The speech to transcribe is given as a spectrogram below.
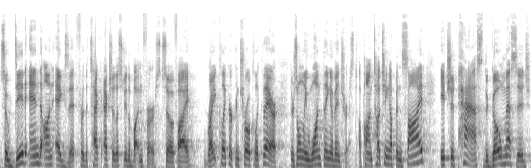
So did end on exit for the tech, actually let's do the button first. So if I right click or control click there, there's only one thing of interest. Upon touching up inside, it should pass the go message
